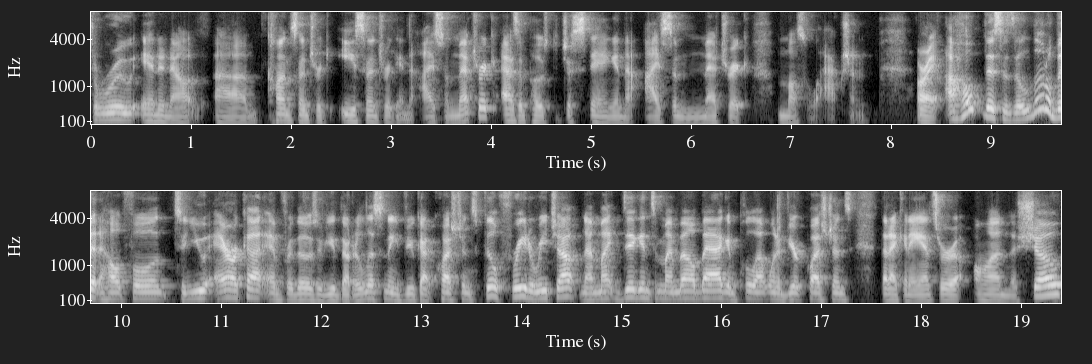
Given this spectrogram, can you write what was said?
through, in and out, um, concentric, eccentric, and isometric, as opposed to just staying in the isometric muscle action. All right. I hope this is a little bit helpful to you, Erica. And for those of you that are listening, if you've got questions, feel free to reach out and I might dig into my mailbag and pull out one of your questions that I can answer on the show.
